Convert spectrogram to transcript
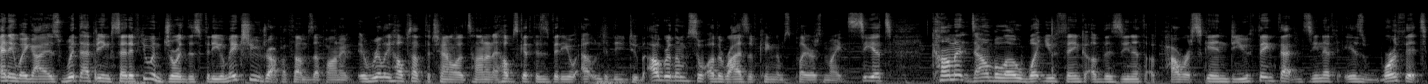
anyway guys with that being said if you enjoyed this video make sure you drop a thumbs up on it. It really helps out the channel a ton and it helps get this video out into the YouTube algorithm so other rise of kingdoms players might see it comment down below what you think of the zenith of power skin. Do you think that zenith is worth it?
